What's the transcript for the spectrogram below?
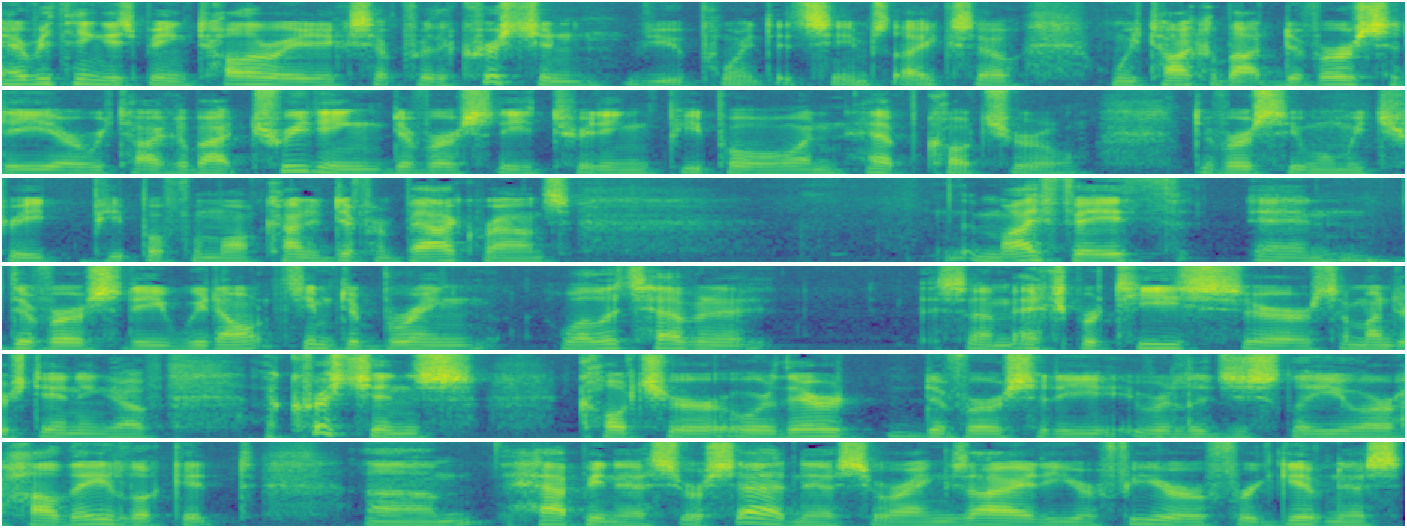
everything is being tolerated except for the Christian viewpoint, it seems like. So when we talk about diversity or we talk about treating diversity, treating people and have cultural diversity when we treat people from all kind of different backgrounds, my faith and diversity, we don't seem to bring, well, let's have a, some expertise or some understanding of a Christian's culture or their diversity religiously or how they look at um, happiness or sadness or anxiety or fear or forgiveness.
